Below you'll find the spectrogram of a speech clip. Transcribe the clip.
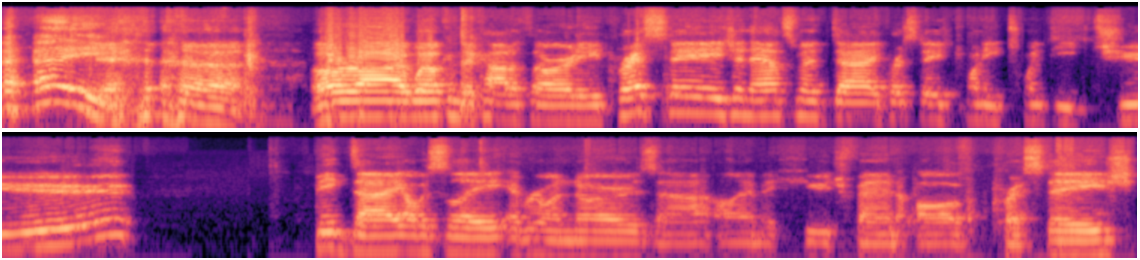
Hey! All right, welcome to Card Authority. Prestige announcement day, Prestige 2022. Big day, obviously, everyone knows uh, I am a huge fan of Prestige.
